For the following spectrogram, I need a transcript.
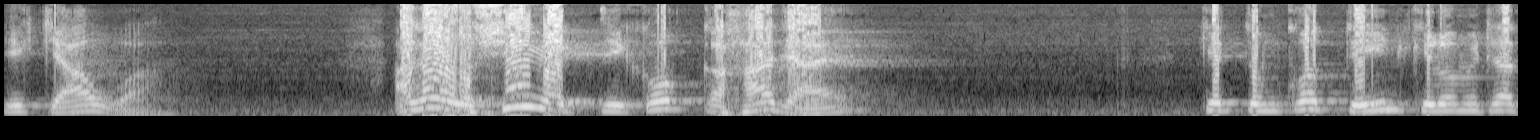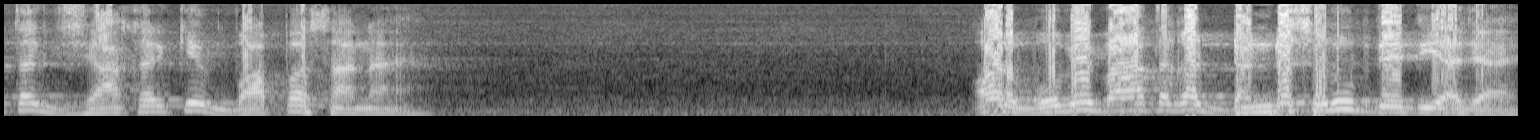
ये क्या हुआ? अगर उसी व्यक्ति को कहा जाए कि तुमको तीन किलोमीटर तक जाकर के वापस आना है, और वो भी बात अगर दंड स्वरूप दे दिया जाए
